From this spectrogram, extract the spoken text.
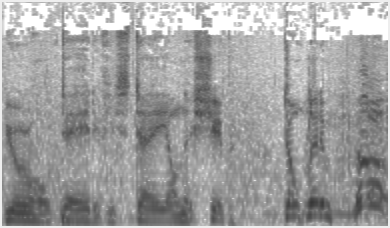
You're all dead if you stay on this ship. Don't let him. Oh!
